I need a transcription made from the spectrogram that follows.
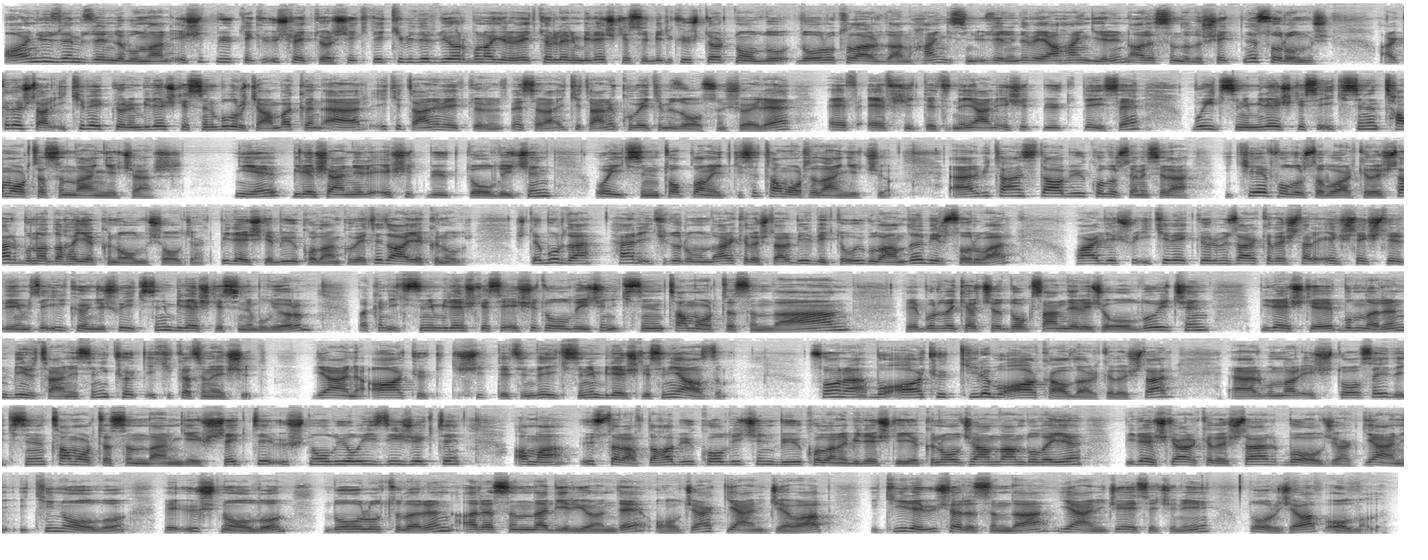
Aynı düzlem üzerinde bulunan eşit büyüklükteki 3 vektör şekilde 2'dir diyor. Buna göre vektörlerin bileşkesi 1, 2, 3, 4 nolu doğrultulardan hangisinin üzerinde veya hangilerinin arasındadır şeklinde sorulmuş. Arkadaşlar iki vektörün bileşkesini bulurken bakın eğer iki tane vektörümüz mesela iki tane kuvvetimiz olsun şöyle f f şiddetinde yani eşit büyüklükte ise bu ikisinin bileşkesi ikisinin tam ortasından geçer. Niye? Bileşenleri eşit büyüklükte olduğu için o ikisinin toplam etkisi tam ortadan geçiyor. Eğer bir tanesi daha büyük olursa mesela 2F olursa bu arkadaşlar buna daha yakın olmuş olacak. Bileşke büyük olan kuvvete daha yakın olur. İşte burada her iki durumunda arkadaşlar birlikte uygulandığı bir soru var. O halde şu iki vektörümüzü arkadaşlar eşleştirdiğimizde ilk önce şu ikisinin bileşkesini buluyorum. Bakın ikisinin bileşkesi eşit olduğu için ikisinin tam ortasından ve buradaki açı 90 derece olduğu için bileşke bunların bir tanesinin kök iki katına eşit. Yani A kök 2 şiddetinde ikisinin bileşkesini yazdım. Sonra bu A kök 2 ile bu A kaldı arkadaşlar. Eğer bunlar eşit olsaydı ikisinin tam ortasından geçecekti. 3 nolu yolu izleyecekti. Ama üst taraf daha büyük olduğu için büyük olana bileşke yakın olacağından dolayı bileşke arkadaşlar bu olacak. Yani 2 nolu ve 3 nolu doğrultuların arasında bir yönde olacak. Yani cevap 2 ile 3 arasında yani C seçeneği doğru cevap olmalı.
